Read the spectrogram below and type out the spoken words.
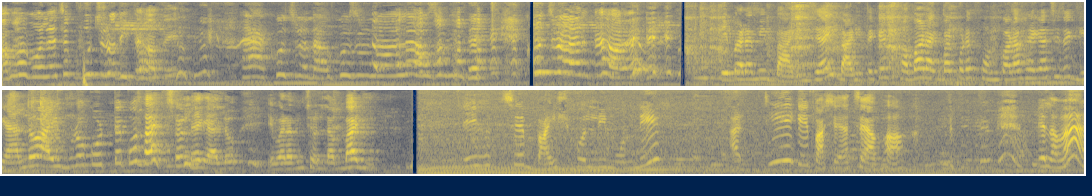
আভা বলেছে খুচরো দিতে হবে। হ্যাঁ খুচরো দাও, খুচরো খুচরো আনতে হবে। এবার আমি বাড়ি যাই। বাড়ি থেকে সবার একবার করে ফোন করা হয়ে গেছে যে গেল আইব্রো করতে, কোথায় চলে গেল? এবার আমি চললাম বাড়ি। এই হচ্ছে বাইশপল্লী মন্দির, আর ঠিক এই পাশে আছে আভা। এলাম হ্যাঁ?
